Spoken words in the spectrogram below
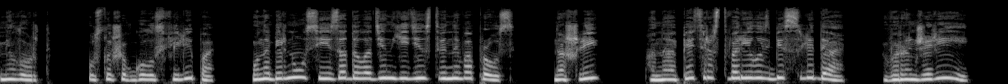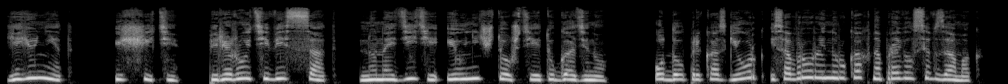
«Милорд», услышав голос Филиппа, он обернулся и задал один единственный вопрос. «Нашли?» Она опять растворилась без следа. В оранжерее ее нет. Ищите, переройте весь сад, но найдите и уничтожьте эту гадину. Отдал приказ Георг и с Авророй на руках направился в замок.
